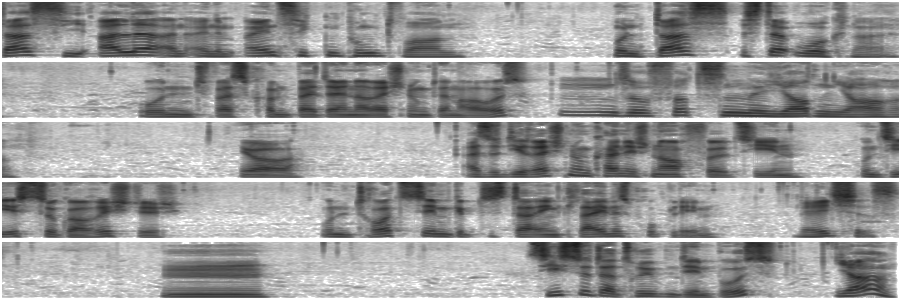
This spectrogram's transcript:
dass sie alle an einem einzigen Punkt waren. Und das ist der Urknall. Und was kommt bei deiner Rechnung dann raus? Hm, so 14 Milliarden Jahre. Ja, also die Rechnung kann ich nachvollziehen. Und sie ist sogar richtig. Und trotzdem gibt es da ein kleines Problem. Welches? Hm. Siehst du da drüben den Bus? Ja.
